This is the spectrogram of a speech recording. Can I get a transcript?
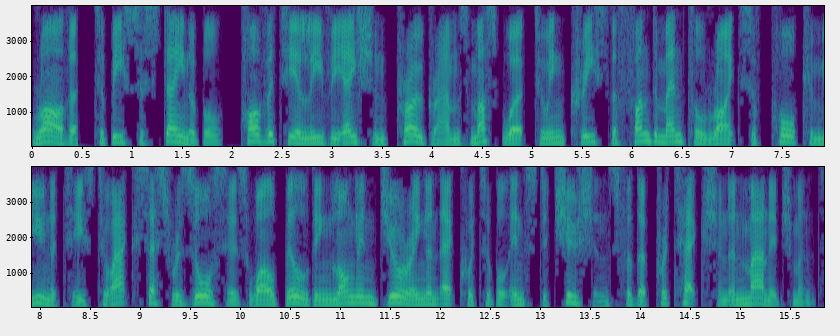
Rather, to be sustainable, poverty alleviation programs must work to increase the fundamental rights of poor communities to access resources while building long-enduring and equitable institutions for their protection and management.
